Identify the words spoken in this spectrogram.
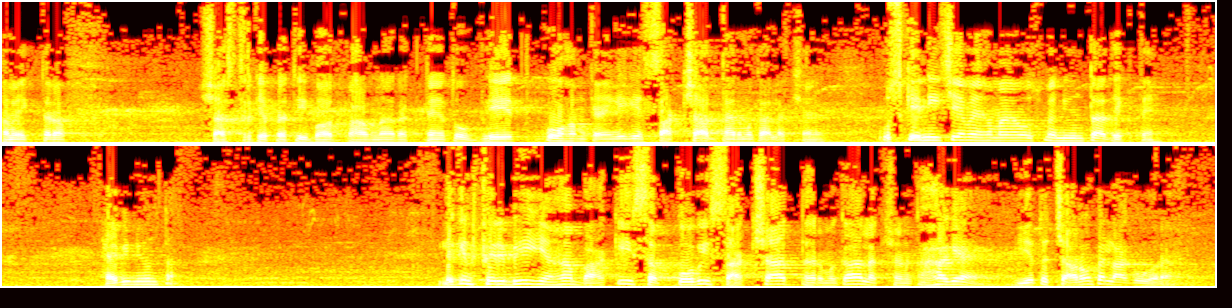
हम एक तरफ़ शास्त्र के प्रति बहुत भावना रखते हैं तो वेद को हम कहेंगे कि साक्षात धर्म का लक्षण है। उसके नीचे में हम, उसमें न्यूनता देखते हैं। है भी न्यूनता? लेकिन फिर भी यहाँ बाकी सबको भी साक्षात धर्म का लक्षण कहा गया है। ये तो चारों पर लागू हो रहा है।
